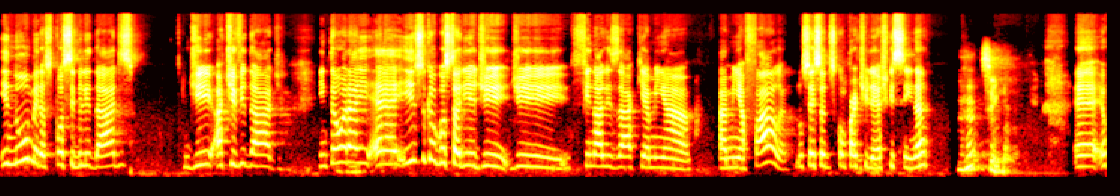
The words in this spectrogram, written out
inúmeras possibilidades de atividade. Então, era é isso que eu gostaria de, de finalizar aqui a minha, a minha fala. Não sei se eu descompartilhei, acho que sim, né? Uhum, sim. É, eu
